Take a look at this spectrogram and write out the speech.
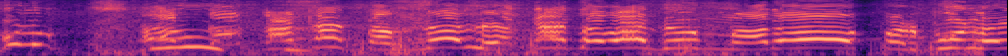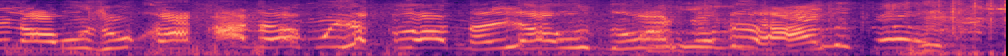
પણ કાકા તમને લેતા Nhưng.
